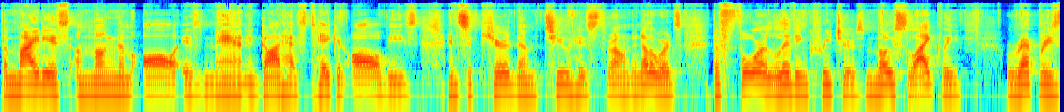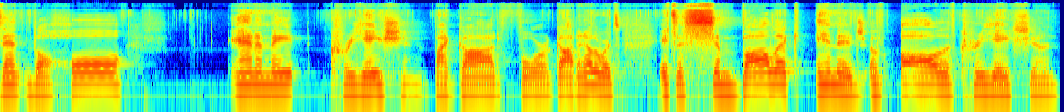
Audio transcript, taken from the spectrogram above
The mightiest among them all is man. And God has taken all these and secured them to his throne. In other words, the four living creatures most likely represent the whole animate creation by God for God. In other words, it's a symbolic image of all of creation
